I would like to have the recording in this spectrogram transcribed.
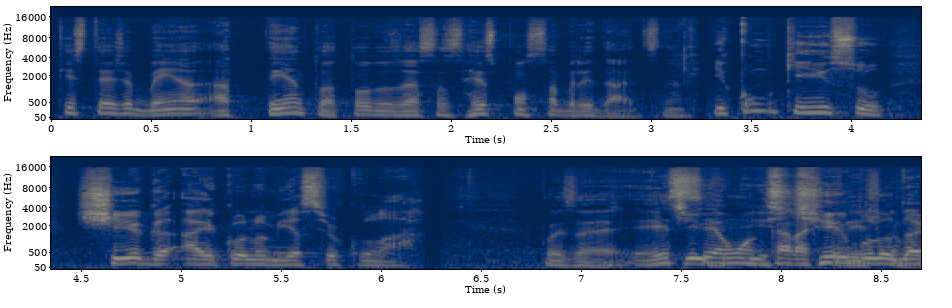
que esteja bem atento a todas essas responsabilidades. Né? E como que isso chega à economia circular? Pois é, esse de, é uma característica... Estímulo da,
